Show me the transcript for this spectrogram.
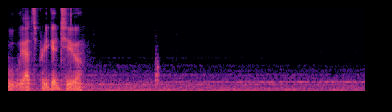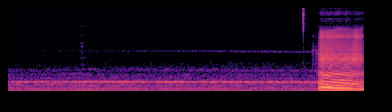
Ooh, that's pretty good too. Hmm.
